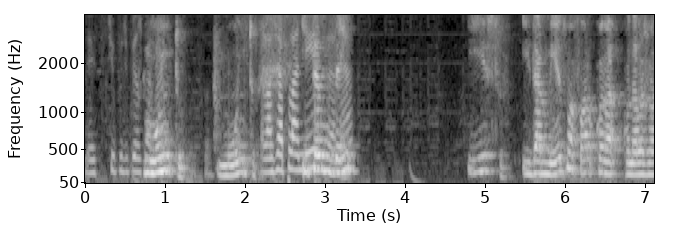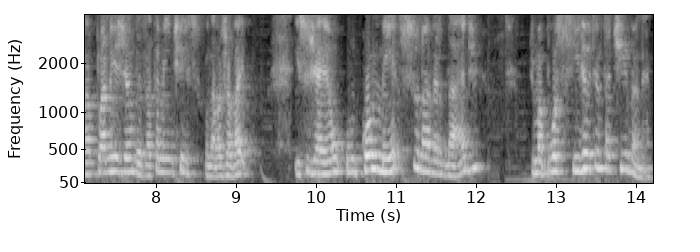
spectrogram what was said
esse tipo de pensamento. Muito, muito. Ela já planeja, e também, né? Isso. E da mesma forma, quando ela, quando ela já vai planejando, exatamente isso. Quando ela já vai. Isso já é um, um começo, na verdade, de uma possível tentativa, né?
